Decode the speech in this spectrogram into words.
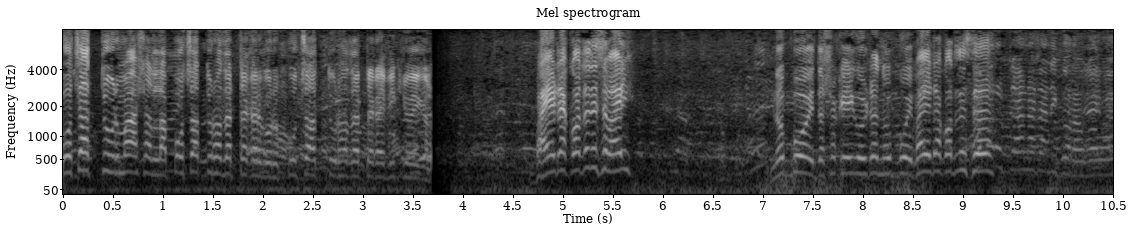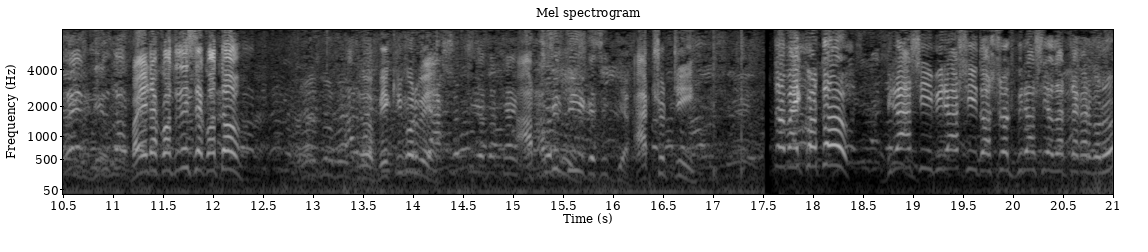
পঁচাত্তর মাশাল্লাহ পঁচাত্তর হাজার টাকার গরু পঁচাত্তর হাজার টাকায় বিক্রি হয়ে গেল। ভাই এটা কত নিছে ভাই? নব্বই, দশকে এই গরুটা নব্বই। ভাই, এটা কত দিচ্ছে ভাই, এটা কত দিচ্ছে কত? বিক্রি করবে? আটষট্টি। ভাই, কত? বিরাশি বিরাশি, দর্শক, বিরাশি হাজার টাকার গরু।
